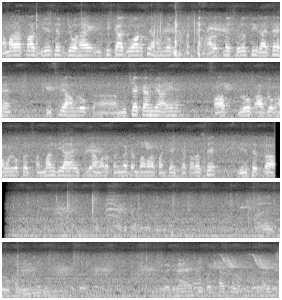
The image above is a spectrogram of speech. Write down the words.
हमारा पास बीएसएफ जो है इसी का द्वार से हम लोग भारत में सुरक्षित ही रहते हैं। इसलिए हम लोग मुखिया कैंप में आए हैं। आप लोग आप लोग हम लोग को सम्मान दिया है। इसलिए हमारा संगठन हमारा पंचायत का तरफ़ से बीएसएफ का लग रहा है कि बच्चा को चला ही जाए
